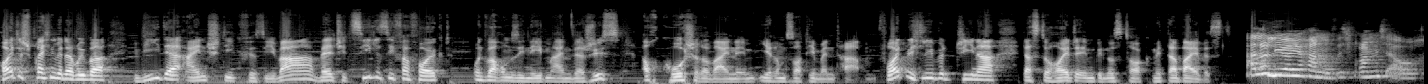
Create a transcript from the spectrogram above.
Heute sprechen wir darüber, wie der Einstieg für sie war, welche Ziele sie verfolgt und warum sie neben einem Verjus auch koschere Weine in ihrem Sortiment haben. Freut mich, liebe Gina, dass du heute im Genusstalk mit dabei bist. Hallo, lieber Johannes, ich freue mich auch.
